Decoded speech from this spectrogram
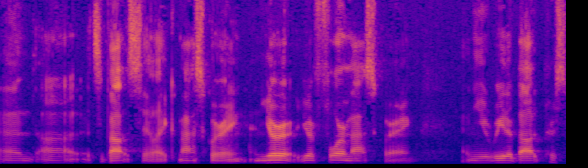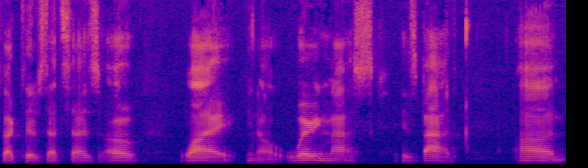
and uh, it's about say like mask wearing, and you're you're for mask wearing, and you read about perspectives that says, oh, why you know wearing mask is bad um,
